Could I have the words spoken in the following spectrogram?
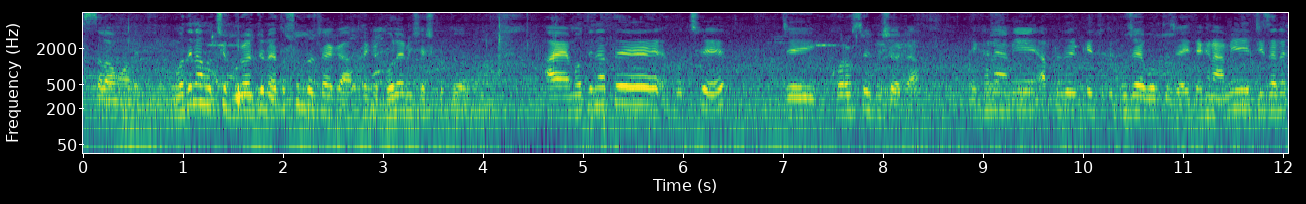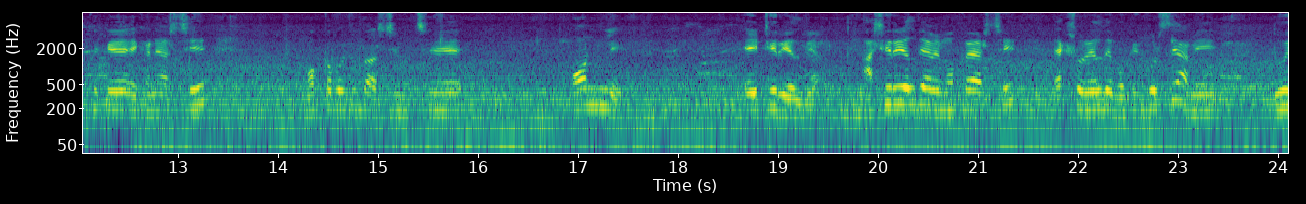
আসসালামু আলাইকুম। মদিনা হচ্ছে ঘোরার জন্য এত সুন্দর জায়গা, আপনাকে বলে আমি শেষ করতে পারব আর মদিনাতে হচ্ছে যে খরচের বিষয়টা, এখানে আমি আপনাদেরকে যদি বুঝাই বলতে চাই দেখেন আমি জিজানের থেকে এখানে আসছি, মক্কা পর্যন্ত আসছি হচ্ছে অনলি এইটি রিয়েল দিয়ে। আশি রিয়েল দিয়ে আমি মক্কায় আসছি, একশো রিয়েল দিয়ে বুকিং করছি, আমি দুই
